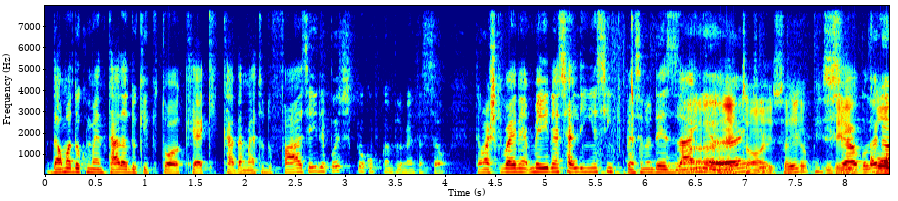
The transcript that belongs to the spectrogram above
dá uma documentada do que, que tu quer que cada método faz, e aí depois tu se preocupa com a implementação. Então acho que vai meio nessa linha assim, tu pensa no design Ah, antes. então, isso aí eu pensei. Isso é algo legal.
